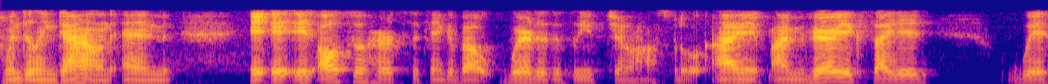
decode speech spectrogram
dwindling down, and it it, it also hurts to think about where does this leave General Hospital. I I'm very excited with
